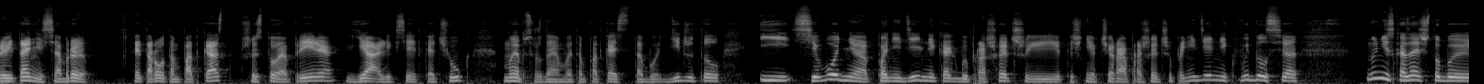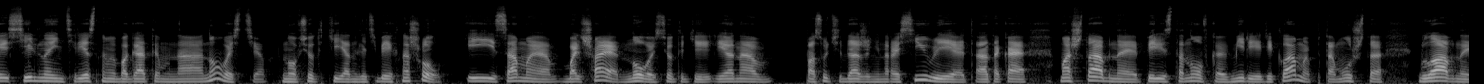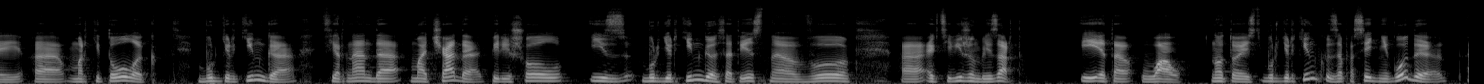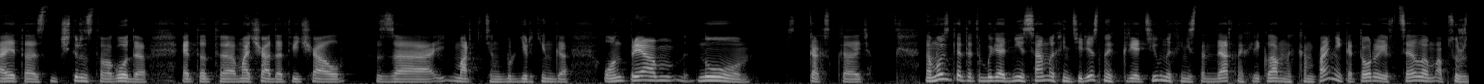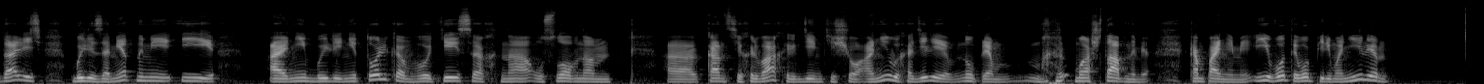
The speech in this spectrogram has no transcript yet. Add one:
Привитание, сябры! Это Ротом подкаст, 6 апреля, я Алексей Ткачук, мы обсуждаем в этом подкасте с тобой Digital, и сегодня понедельник, как бы прошедший, точнее вчера прошедший понедельник, выдался, ну не сказать, чтобы сильно интересным и богатым на новости, но все-таки я для тебя их нашел. И самая большая новость все-таки, и она по сути, даже не на Россию влияет, а такая масштабная перестановка в мире рекламы, потому что главный э, маркетолог Бургер Кинга Фернандо Мачадо перешел из Бургер Кинга, соответственно, в э, Activision Blizzard. И это вау. Ну, то есть Бургер Кинг за последние годы, а это с 2014 года этот э, Мачадо отвечал за маркетинг Бургер Кинга, он прям, ну, как сказать, на мой взгляд, это были одни из самых интересных, креативных и нестандартных рекламных кампаний, которые в целом обсуждались, были заметными, и они были не только в кейсах на условном э, канских львах или где-нибудь еще, они выходили, ну, прям масштабными компаниями. И вот его переманили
